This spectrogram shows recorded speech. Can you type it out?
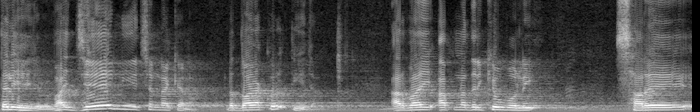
তাহলে হয়ে যাবে। ভাই, যে নিয়েছেন না কেন এটা দয়া করে দিয়ে যান। আর ভাই আপনাদের কেউ বলি, সাড়ে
